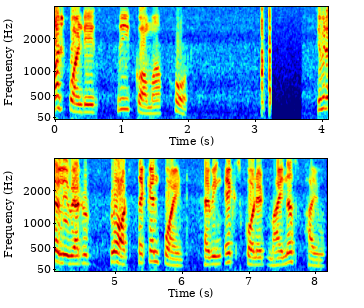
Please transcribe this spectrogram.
First point is 3 comma 4. Similarly, we have to plot second point having x coordinate minus 5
